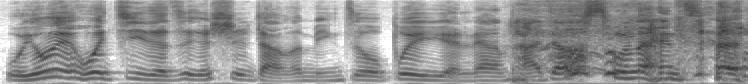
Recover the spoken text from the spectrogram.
我永远会记得这个市长的名字，我不会原谅他，叫做苏南成。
